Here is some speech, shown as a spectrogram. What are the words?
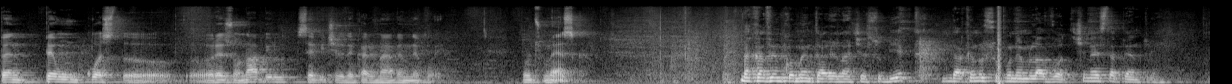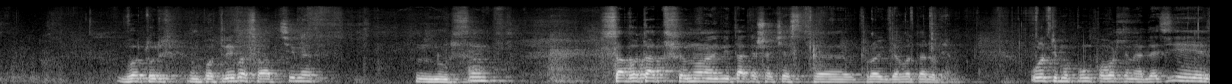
pe, pe un cost uh, rezonabil serviciile de care noi avem nevoie. Mulțumesc! Dacă avem comentarii la acest subiect, dacă nu supunem la vot, cine este pentru? Voturi împotrivă sau abțineri? Nu sunt. S-a votat în unanimitate și acest uh, proiect de hotărâre. Ultimul punct pe ordinea de zi e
